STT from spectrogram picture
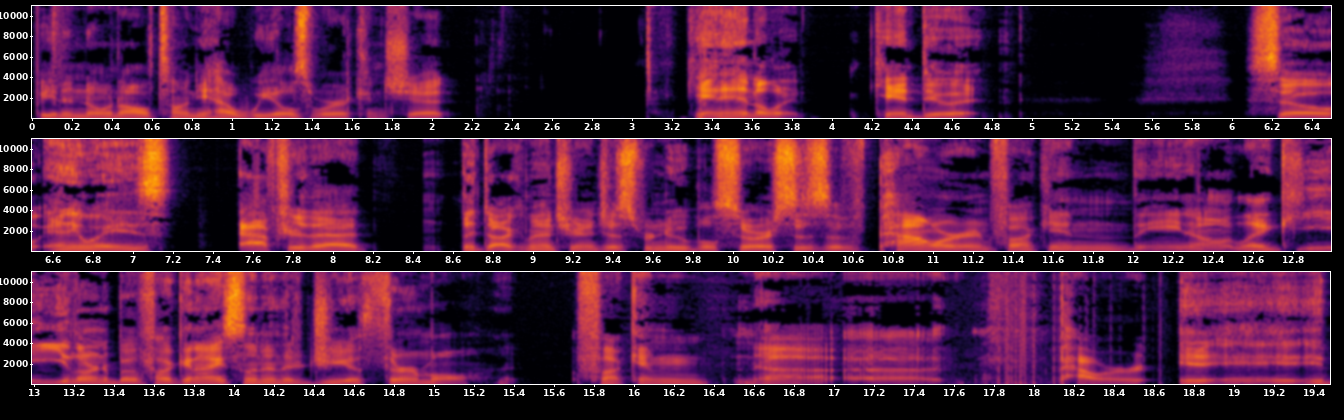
being a know-it-all, telling you how wheels work and shit. Can't handle it. Can't do it. So, anyways, after that, the documentary on just renewable sources of power and fucking, you know, like you learn about fucking Iceland and their geothermal fucking uh, power. It, it, it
